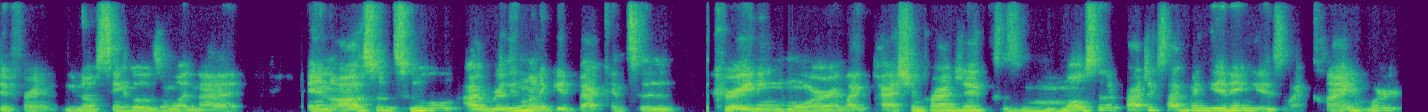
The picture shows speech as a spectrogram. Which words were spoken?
different, you know, singles and whatnot. And also too, I really want to get back into creating more like passion projects because most of the projects I've been getting is like client work.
